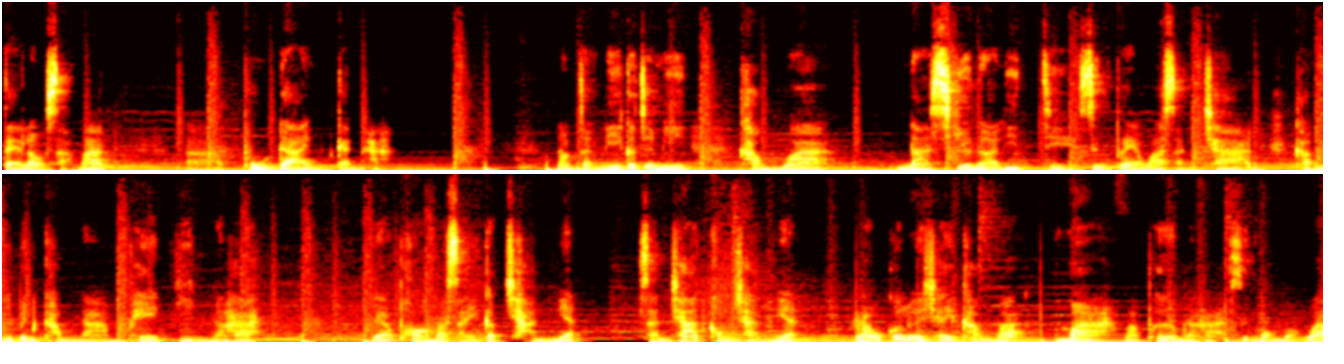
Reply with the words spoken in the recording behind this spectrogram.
แต่เราสามารถพูดได้เหมือนกันค่ะ นอกจากนี้ก็จะมีคำว่า nationalité ซึ่งแปลว่าสัญชาติคำนี้เป็นคำนามเพศหญิงนะคะ แล้วพอมาใส่กับฉันเนี่ย สัญชาติของฉันเนี่ยเราก็เลยใช้คำว่ามามาเพิ่มนะคะ ซึ่งบอกบอกว่า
